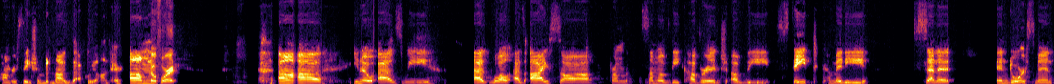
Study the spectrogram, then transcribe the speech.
conversation, but not exactly on there. Um, Go for it. uh, you know, as we, as well as I saw from some of the coverage of the state committee Senate endorsement,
